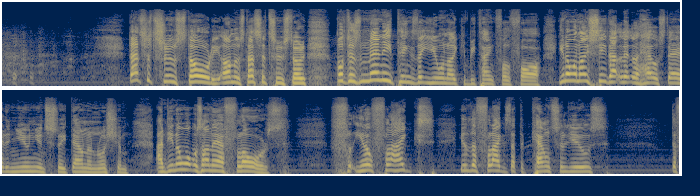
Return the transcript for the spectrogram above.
that's a true story, honest, that's a true story. But there's many things that you and I can be thankful for. You know, when I see that little house there in Union Street down in Rusholme, and you know what was on our floors? You know, flags. You know the flags that the council use? the,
